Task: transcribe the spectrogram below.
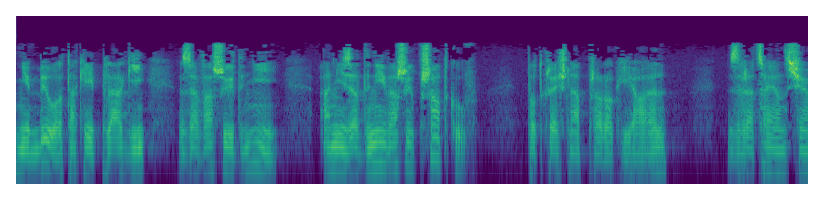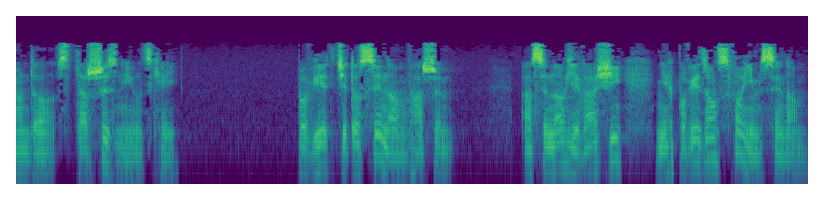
Nie było takiej plagi za waszych dni, ani za dni waszych przodków, podkreśla prorok Joel, zwracając się do starszyzny judzkiej. Powiedzcie to synom waszym, a synowie wasi niech powiedzą swoim synom,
